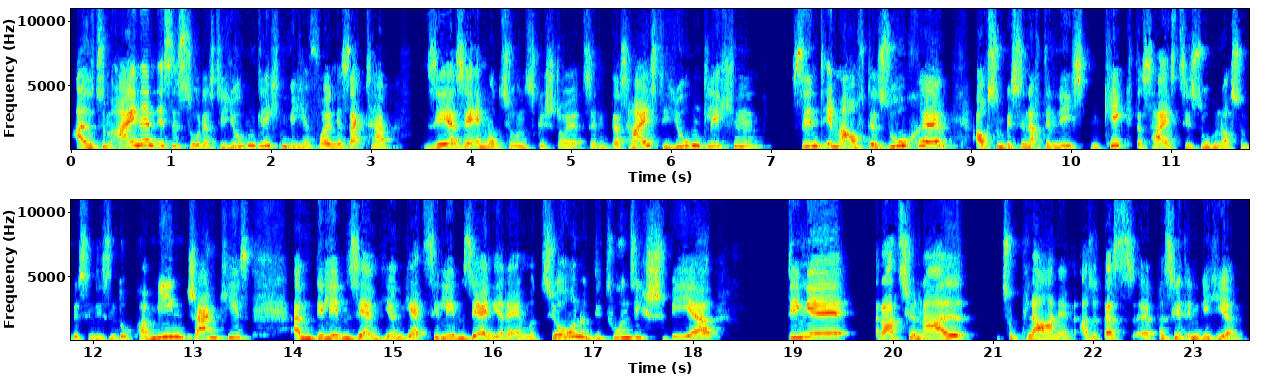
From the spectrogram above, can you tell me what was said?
also zum einen ist es so, dass die Jugendlichen, wie ich ja vorhin gesagt habe, sehr, sehr emotionsgesteuert sind. Das heißt, die Jugendlichen sind immer auf der Suche, auch so ein bisschen nach dem nächsten Kick. Das heißt, sie suchen auch so ein bisschen diesen Dopamin-Junkies. Ähm, die leben sehr im Hier und Jetzt, sie leben sehr in ihrer Emotion und die tun sich schwer, Dinge rational zu planen. Also das äh, passiert im Gehirn.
